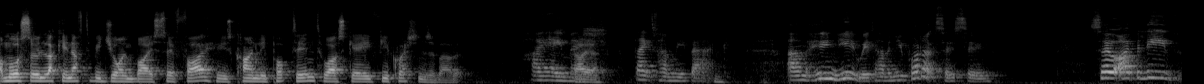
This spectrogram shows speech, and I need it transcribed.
I'm also lucky enough to be joined by Sophie, who's kindly popped in to ask a few questions about it. Hi Hamish. Hiya. Thanks for having me back. Um, who knew we'd have a new product so soon? So I believe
